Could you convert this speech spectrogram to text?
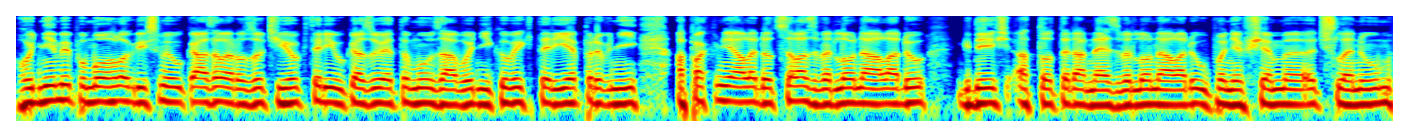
Hodně mi pomohlo, když jsme ukázal rozočího, který ukazuje tomu závodníkovi, který je první, a pak mě ale docela zvedlo náladu, když, a to teda nezvedlo náladu úplně všem členům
